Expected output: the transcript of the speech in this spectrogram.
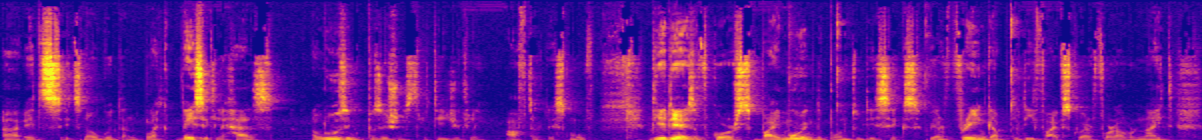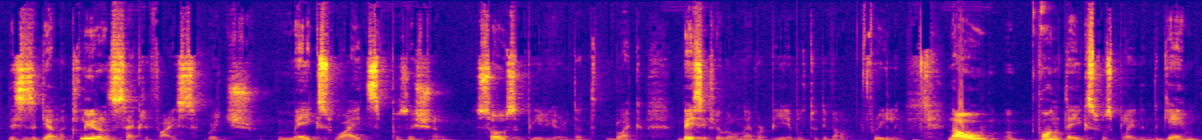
uh, it's it's no good, and black basically has a losing position strategically after this move. The idea is, of course, by moving the pawn to d6, we are freeing up the d5 square for our knight. This is again a clearance sacrifice, which makes white's position so superior that black basically will never be able to develop freely. Now, pawn takes was played in the game,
